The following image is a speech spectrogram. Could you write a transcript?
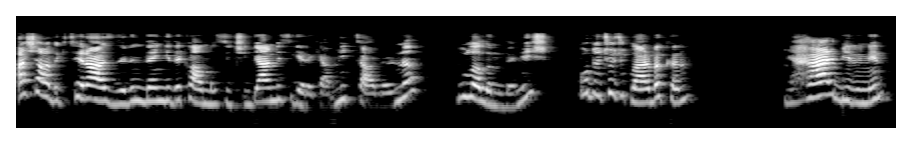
Aşağıdaki terazilerin dengede kalması için gelmesi gereken miktarlarını bulalım demiş. Burada çocuklar bakın her birinin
